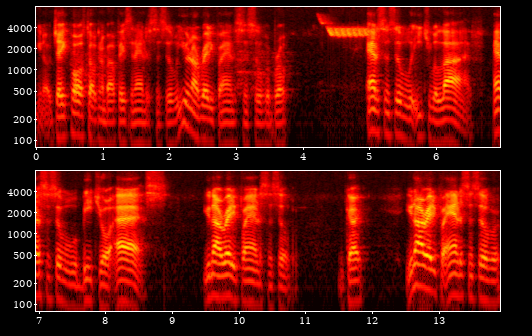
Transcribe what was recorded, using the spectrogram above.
You know, Jake Paul's talking about facing Anderson Silva. You're not ready for Anderson Silva, bro. Anderson Silva will eat you alive. Anderson Silva will beat your ass. You're not ready for Anderson Silva. Okay? You're not ready for Anderson Silva.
